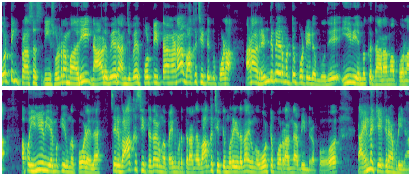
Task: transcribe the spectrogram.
ஓட்டிங் ப்ராசஸ் நீங்கள் சொல்கிற மாதிரி நாலு பேர் அஞ்சு பேர் போட்டிட்டாங்கன்னா வாக்குச்சீட்டுக்கு போகலாம் ஆனால் ரெண்டு பேர் மட்டும் போட்டியிடும் போது இவிஎம்முக்கு தாராளமாக போகலாம் அப்போ இவிஎம்முக்கு இவங்க போடல சரி வாக்கு சீட்டை தான் இவங்க பயன்படுத்துகிறாங்க வாக்குச்சீட்டு முறையில் தான் இவங்க ஓட்டு போடுறாங்க அப்படின்றப்போ நான் என்ன கேட்குறேன் அப்படின்னா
